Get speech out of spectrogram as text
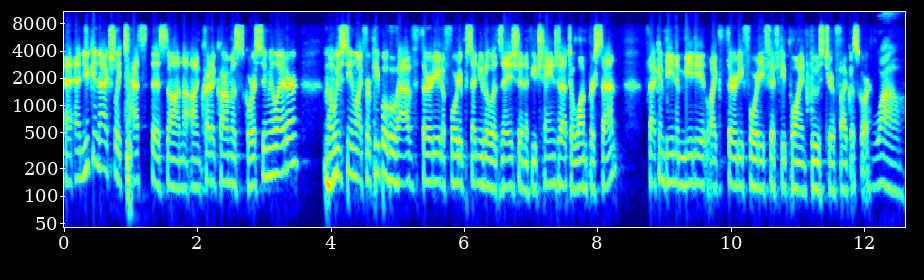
And, and you can actually test this on on Credit Karma's score simulator. And mm-hmm. we've seen like for people who have 30 to 40% utilization, if you change that to 1%, that can be an immediate like 30, 40, 50 point boost to your FICO score. Wow.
